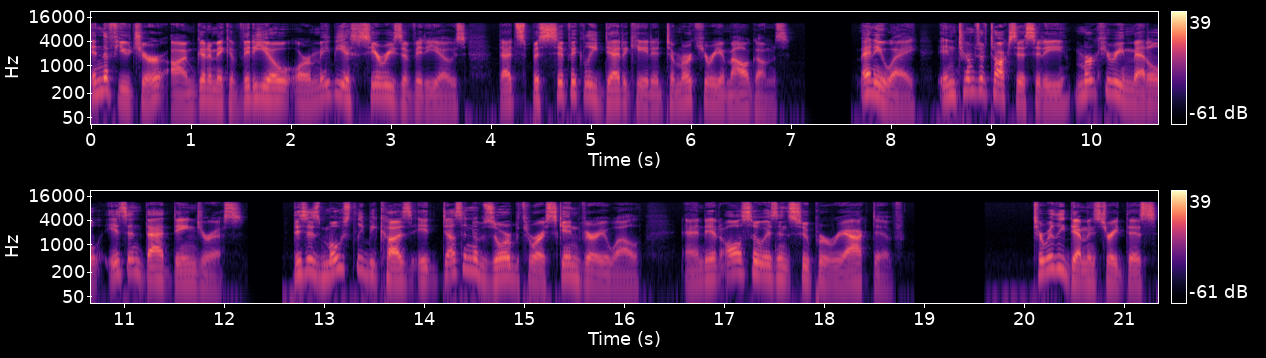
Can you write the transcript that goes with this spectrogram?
In the future, I'm going to make a video or maybe a series of videos that's specifically dedicated to mercury amalgams. Anyway, in terms of toxicity, mercury metal isn't that dangerous. This is mostly because it doesn't absorb through our skin very well, and it also isn't super reactive. To really demonstrate this,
